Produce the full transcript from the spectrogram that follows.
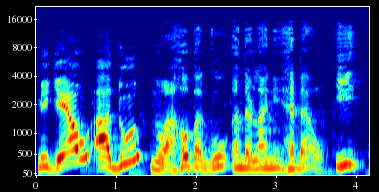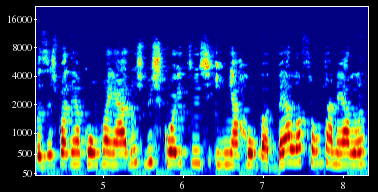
Miguel Adu no arroba gu underline rebel. E vocês podem acompanhar os biscoitos em arroba Bela Fontanella,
